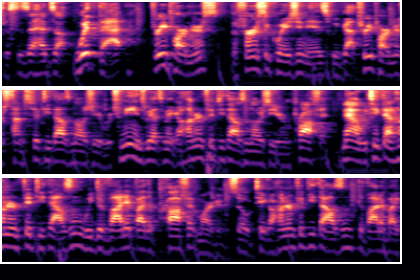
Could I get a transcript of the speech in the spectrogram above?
just as a heads up. With that, three partners. The first equation is we've got three partners times $50,000 a year, which means we have to make $150,000 a year in profit. Now we take that 150,000, we divide it by the profit margin. So take 150,000 divided by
